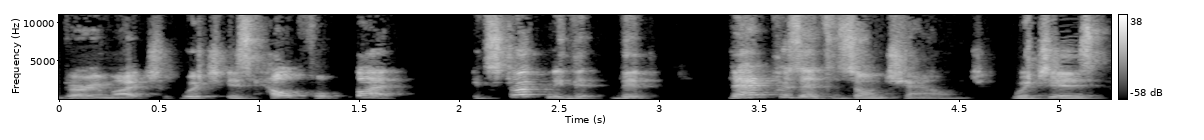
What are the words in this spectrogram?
very much, which is helpful. But it struck me that that, that presents its own challenge, which is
